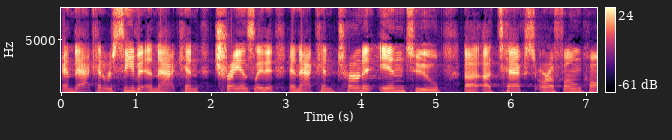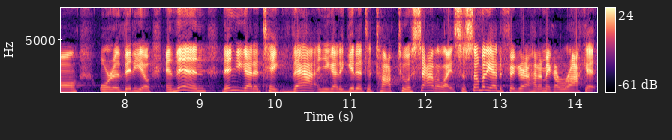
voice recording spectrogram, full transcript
and that can receive it and that can translate it and that can turn it into a, a text or a phone call or a video. And then then you got to take that and you got to get it to talk to a satellite. So somebody had to figure out how to make a rocket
